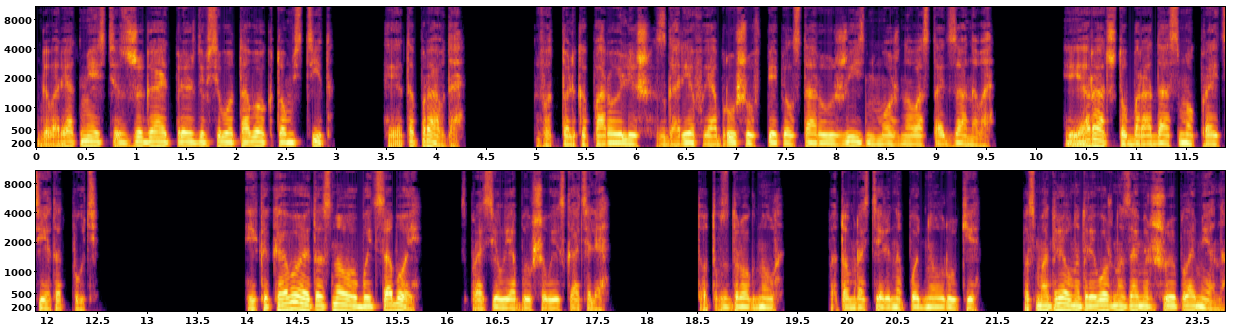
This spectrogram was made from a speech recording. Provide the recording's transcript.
Говорят, месть сжигает прежде всего того, кто мстит. И это правда. Вот только порой лишь сгорев и обрушив пепел старую жизнь, можно восстать заново. И я рад, что Борода смог пройти этот путь. «И каково это снова быть собой?» — спросил я бывшего искателя. Тот вздрогнул, потом растерянно поднял руки, посмотрел на тревожно замершую пламен,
